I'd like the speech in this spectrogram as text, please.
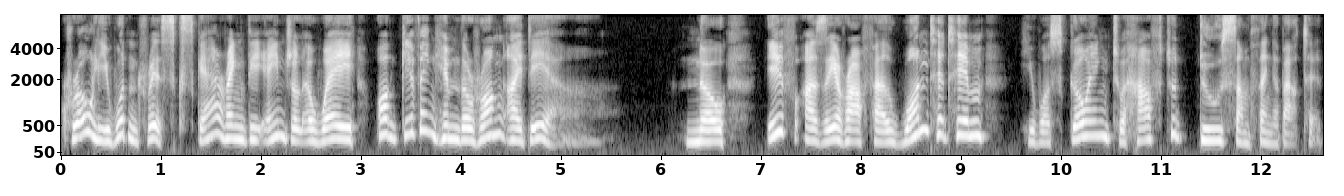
Crowley wouldn't risk scaring the angel away or giving him the wrong idea. No, if Aziraphale wanted him, he was going to have to do something about it.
